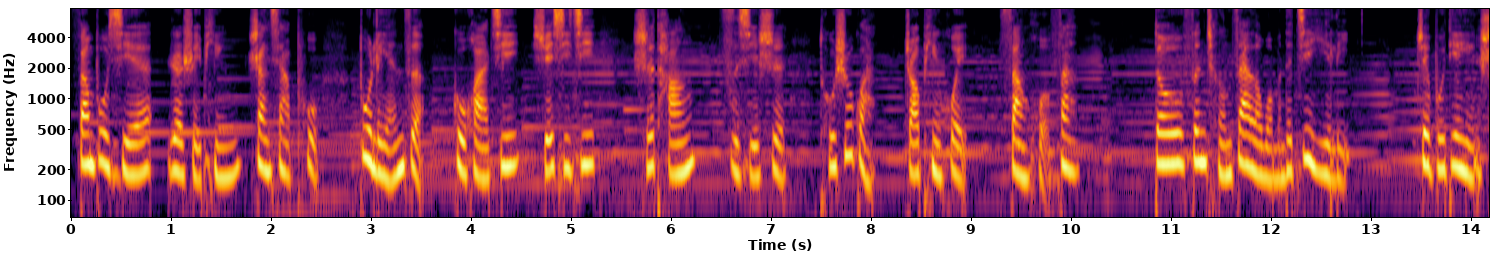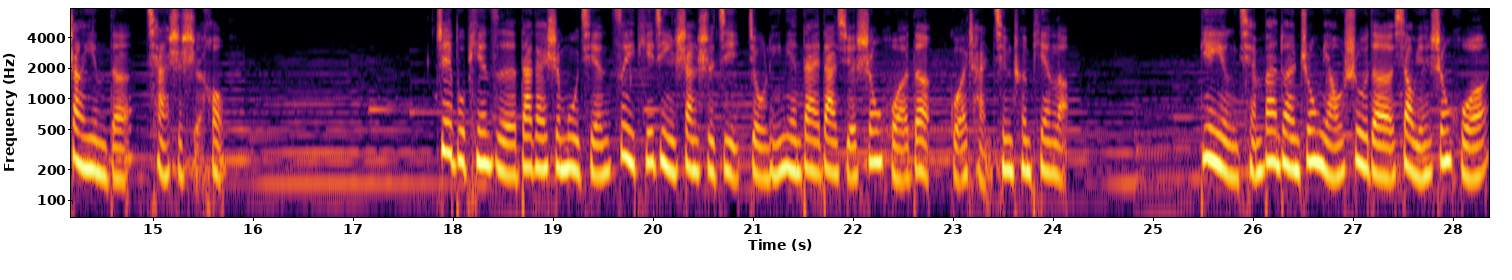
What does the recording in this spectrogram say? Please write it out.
帆布鞋、热水瓶、上下铺、布帘子、固化机、学习机。食堂、自习室、图书馆、招聘会、散伙饭，都分成在了我们的记忆里。这部电影上映的恰是时候。这部片子大概是目前最贴近上世纪九零年代大学生活的国产青春片了。电影前半段中描述的校园生活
